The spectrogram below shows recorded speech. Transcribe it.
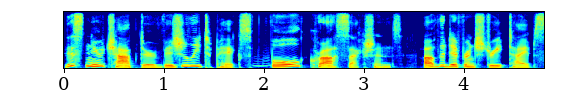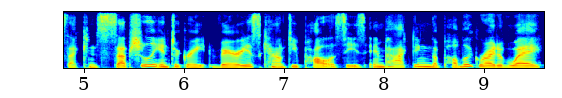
This new chapter visually depicts full cross sections of the different street types that conceptually integrate various county policies impacting the public right of way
